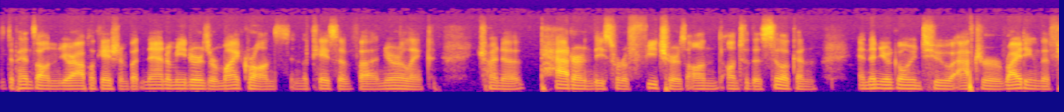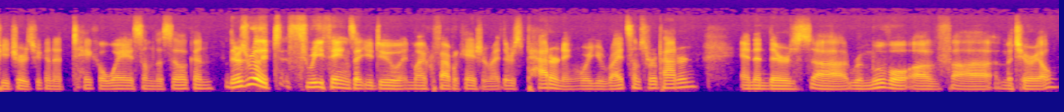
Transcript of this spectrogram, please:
it depends on your application, but nanometers or microns in the case of uh, Neuralink, trying to pattern these sort of features on onto the silicon. And then you're going to after writing the features you're going to take away some of the silicon. There's really t- three things that you do in microfabrication right? There's patterning where you write some sort of pattern and then there's uh, removal of uh, material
